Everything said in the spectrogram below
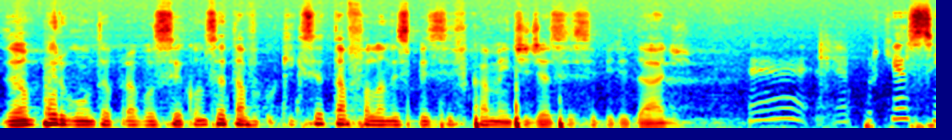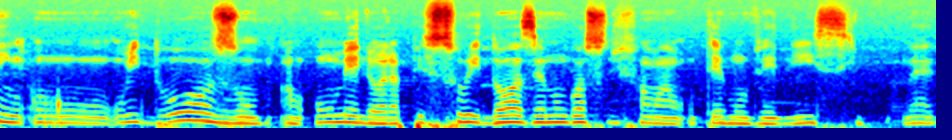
Fazer uma pergunta para você. Quando você tá, o que, que você está falando especificamente de acessibilidade? Porque, assim, o, o, idoso, ou melhor, a pessoa idosa, eu não gosto de falar o termo velhice, né?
